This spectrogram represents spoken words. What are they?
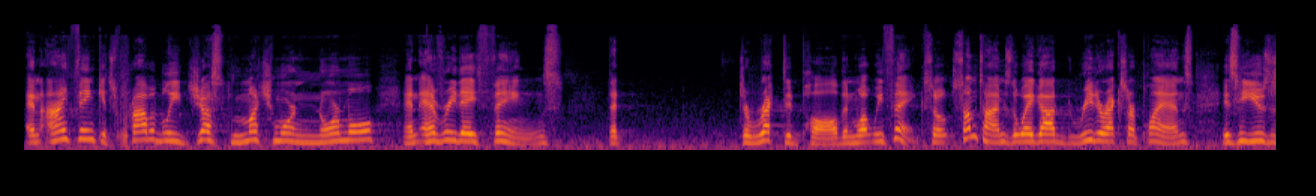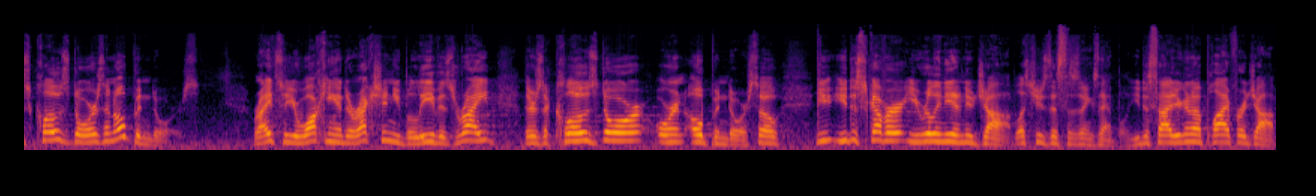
And I think it's probably just much more normal and everyday things that directed Paul than what we think. So sometimes the way God redirects our plans is he uses closed doors and open doors right? So you're walking a direction you believe is right. There's a closed door or an open door. So you, you discover you really need a new job. Let's use this as an example. You decide you're going to apply for a job.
